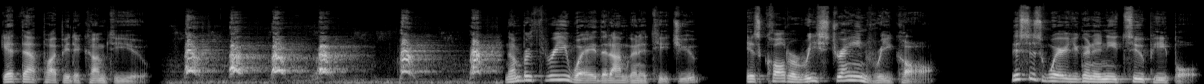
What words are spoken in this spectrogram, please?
Get that puppy to come to you. Number three way that I'm going to teach you is called a restrained recall. This is where you're going to need two people.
